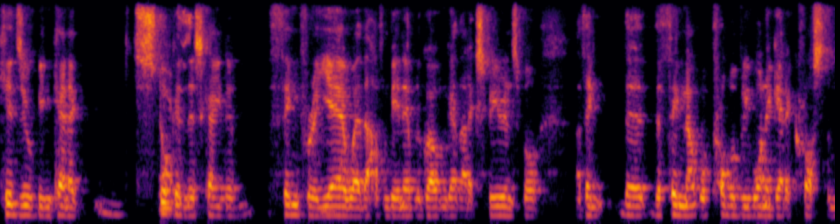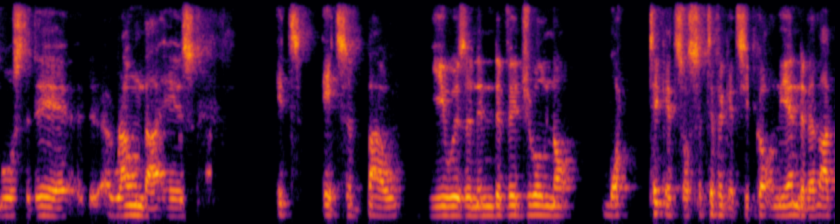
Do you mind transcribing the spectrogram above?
kids who've been kind of stuck Yes. in this kind of thing for a year where they haven't been able to go out and get that experience. But I think the the thing that we'll probably want to get across the most today uh, around that is it's it's about you as an individual, not what tickets or certificates you've got on the end of it. That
